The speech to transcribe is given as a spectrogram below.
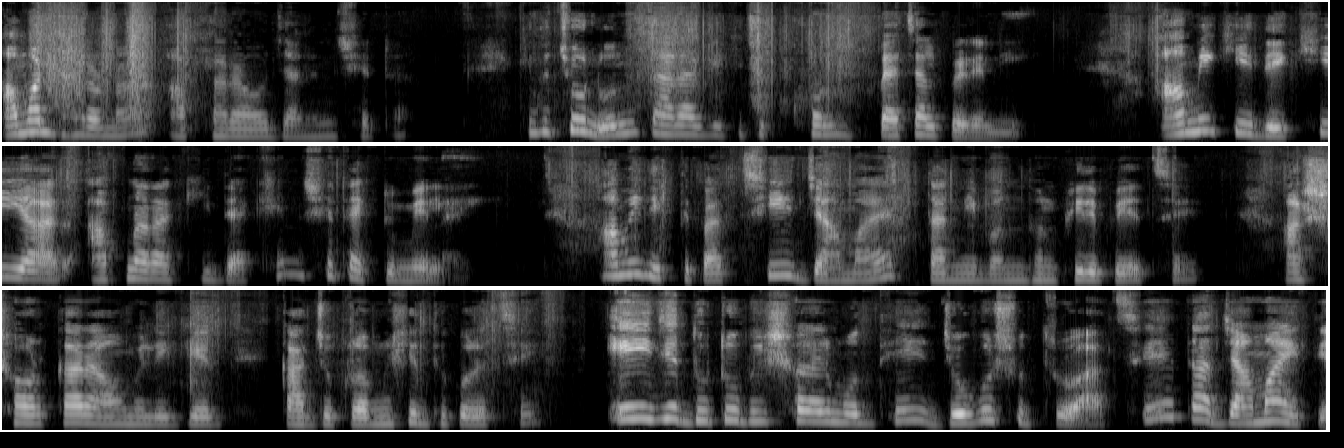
আমার ধারণা আপনারাও জানেন সেটা। কিন্তু চলুন, তার আগে কিছুক্ষণ প্যাচাল পেরে নিই। আমি কি দেখি আর আপনারা কি দেখেন, সেটা একটু মেলাই। আমি দেখতে পাচ্ছি জামায়াত তার নিবন্ধন ফিরে পেয়েছে আর সরকার আওয়ামী লীগের কার্যক্রম নিষিদ্ধ করেছে। এই যে দুটো বিষয়ের মধ্যে যোগসূত্র আছে, তা জামায়াতি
